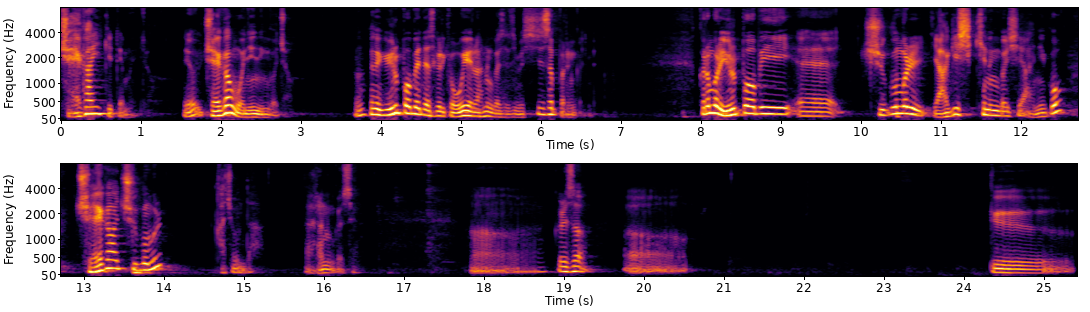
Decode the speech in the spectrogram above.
죄가 있기 때문이죠. 죄가 원인인 거죠. 근데 율법에 대해서 그렇게 오해를 하는 것에 지금 씻어버린 겁니다. 그러므로 율법이 죽음을 야기시키는 것이 아니고 죄가 죽음을 가져온다라는 것을. 어, 그래서 어, 그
